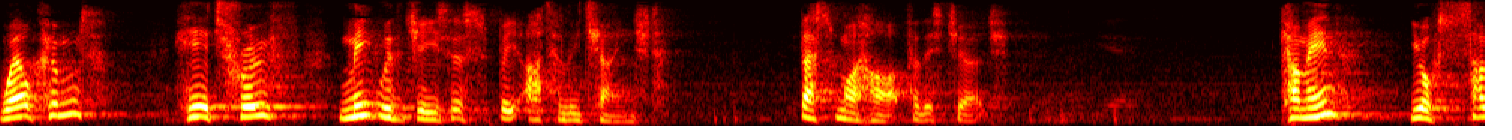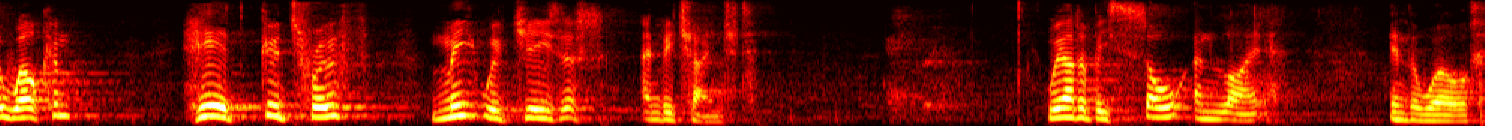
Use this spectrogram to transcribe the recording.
Welcomed, hear truth, meet with Jesus, be utterly changed. That's my heart for this church. Come in, you're so welcome. Hear good truth, meet with Jesus, and be changed. We are to be salt and light in the world.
